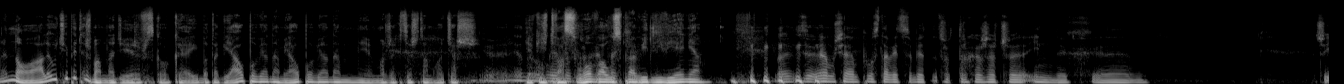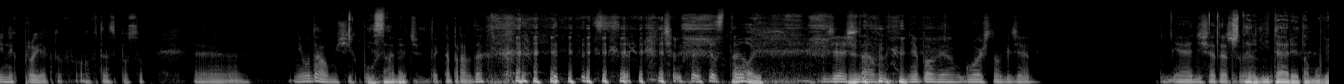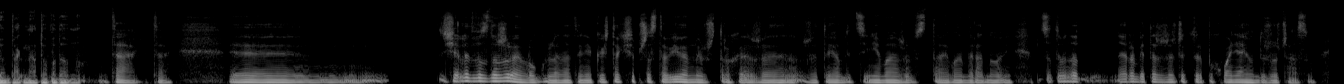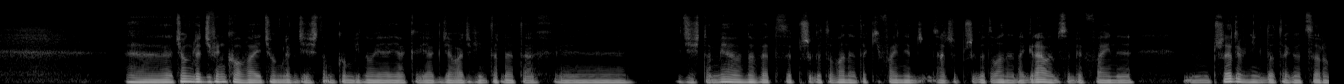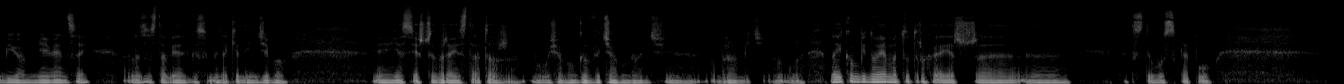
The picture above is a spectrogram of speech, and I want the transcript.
no, ale u ciebie też mam nadzieję, że wszystko ok, bo tak ja opowiadam, ja opowiadam, nie wiem, może chcesz tam chociaż nie, nie, no, jakieś dwa słowa usprawiedliwienia? No, ja musiałem poustawiać sobie trochę rzeczy innych, znaczy innych projektów w ten sposób. Nie udało mi się ich poustawiać, same... tak naprawdę. Jestem Oj. gdzieś tam, nie powiem głośno gdzie. Nie, dzisiaj też... Cztery litery to mówią tak na to podobno. Tak, tak. Yy, się ledwo zdążyłem w ogóle na ten. Jakoś tak się przestawiłem już trochę, że, że tej audycji nie ma, że wstałem rano i poza tym no, robię też rzeczy, które pochłaniają dużo czasu. E, ciągle dźwiękowa i ciągle gdzieś tam kombinuję, jak, jak działać w internetach. E, gdzieś tam miałem nawet przygotowany taki fajny, znaczy przygotowany, nagrałem sobie fajny mm, przerwnik do tego, co robiłem mniej więcej, ale zostawię go sobie na kiedy indziej, bo jest jeszcze w rejestratorze. Musiałbym go wyciągnąć, e, obrobić i w ogóle. No i kombinujemy to trochę jeszcze tak z tyłu sklepu,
